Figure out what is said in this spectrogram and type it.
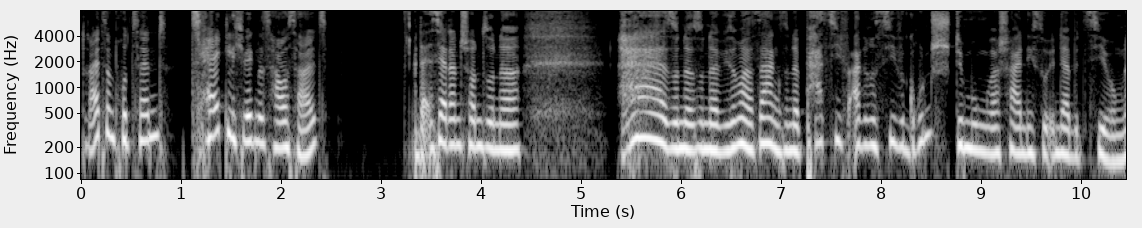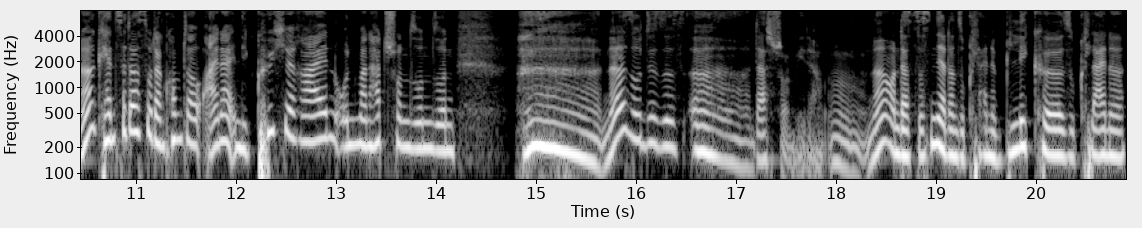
13 Prozent täglich wegen des Haushalts. Da ist ja dann schon so eine, ah, so eine, so eine, wie soll man das sagen, so eine passiv-aggressive Grundstimmung wahrscheinlich so in der Beziehung, ne? Kennst du das so? Dann kommt da einer in die Küche rein und man hat schon so ein, so ein, ne, so dieses, uh, das schon wieder, uh, ne? Und das, das sind ja dann so kleine Blicke, so kleine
